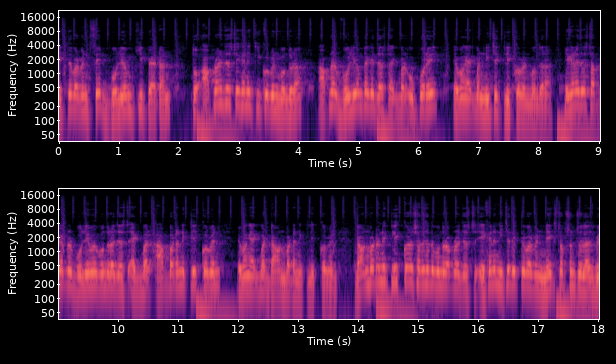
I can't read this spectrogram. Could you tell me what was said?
দেখতে পারবেন সেট ভলিউম কি প্যাটার্ন তো আপনারা জাস্ট এখানে কি করবেন বন্ধুরা? আপনার ভলিউমটাকে জাস্ট একবার উপরে এবং একবার নিচে ক্লিক করবেন বন্ধুরা। এখানে জাস্ট আপনি আপনার ভলিউমে বন্ধুরা জাস্ট একবার আপ বাটনে ক্লিক করবেন এবং একবার ডাউন বাটনে ক্লিক করবেন। ডাউন বাটনে ক্লিক করার সাথে সাথে বন্ধুরা আপনারা জাস্ট এখানে নিচে দেখতে পারবেন নেক্সট অপশন চলে আসবে।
